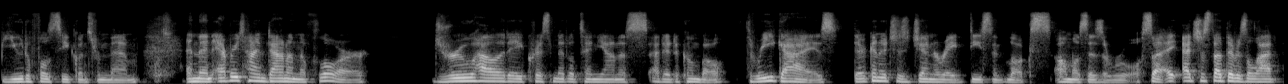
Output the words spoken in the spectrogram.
Beautiful sequence from them, and then every time down on the floor, Jrue Holiday, Khris Middleton, Giannis Antetokounmpo, three guys, they're going to just generate decent looks almost as a rule. So I, I just thought there was a lot.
